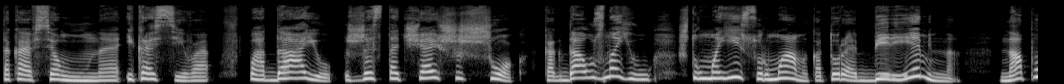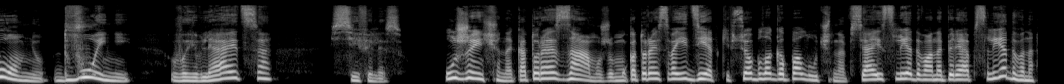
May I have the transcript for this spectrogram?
такая вся умная и красивая, впадаю в жесточайший шок, когда узнаю, что у моей сурмамы, которая беременна, напомню, двойней, выявляется сифилис. У женщины, которая замужем, у которой свои детки, все благополучно, вся исследована, переобследована,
